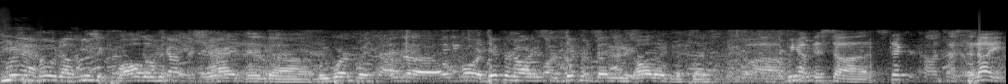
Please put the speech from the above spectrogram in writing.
We Yeah. promote uh, music from all over the place, all right? And uh, we work with uh, different artists from different venues all over the place. Uh, we have this uh, sticker contest tonight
